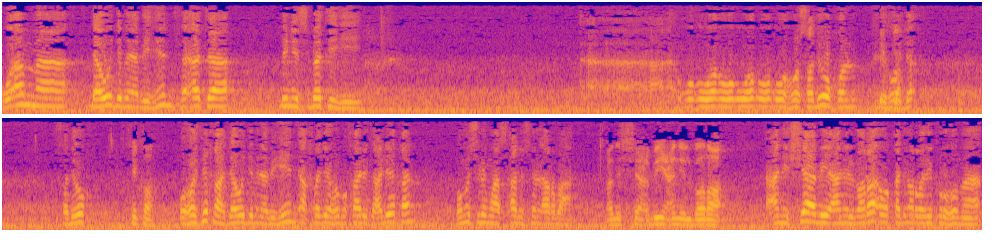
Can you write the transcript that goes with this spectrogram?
وأما داود بن أبي هند فأتى بنسبته آه، وهو صدوق اللي هو صدوق؟ ثقة. وهو ثقة. داود بن أبي هند أخرجه البخاري تعليقا ومسلم وأصحاب السنة الأربعة. عن الشعبي عن البراء. عن الشعبي عن البراء وقد مر ذكرهما.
